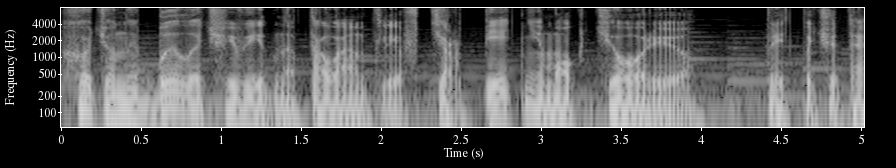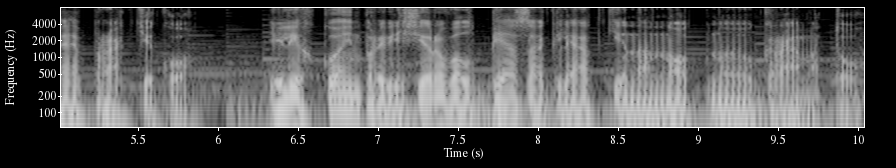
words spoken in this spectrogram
Хоть он и был, очевидно, талантлив, терпеть не мог теорию, предпочитая практику, и легко импровизировал без оглядки на нотную грамоту.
